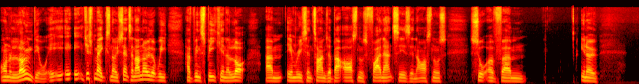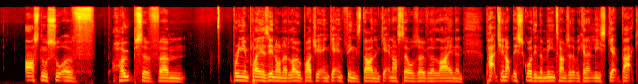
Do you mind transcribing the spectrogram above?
on a loan deal, it, it, it just makes no sense. And I know that we have been speaking a lot um, in recent times about Arsenal's finances and Arsenal's sort of, um, you know, Arsenal's sort of hopes of um, bringing players in on a low budget and getting things done and getting ourselves over the line and patching up this squad in the meantime so that we can at least get back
